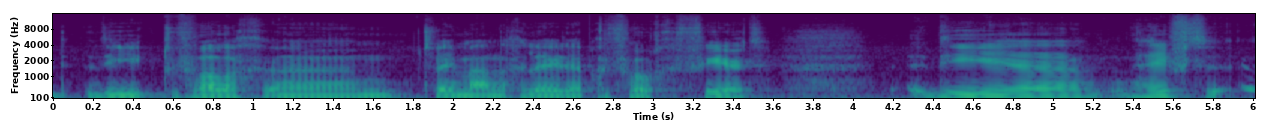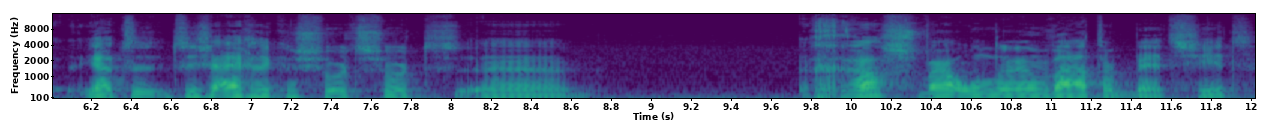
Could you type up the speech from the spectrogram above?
d- die ik toevallig ehm, twee maanden geleden heb gefotografeerd. Die eh, heeft, ja, het- is eigenlijk een soort, soort eh, gras waaronder een waterbed zit.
